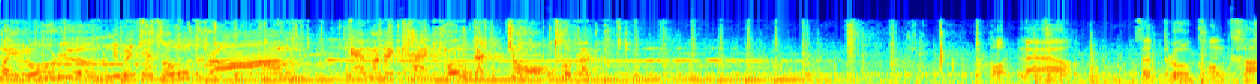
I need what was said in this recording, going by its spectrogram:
ไม่รู้เรื่อง นี่ไม่ใช่สงคราม แกมันแค่โจรกระจอกเท่านั้น บแล้ว ศัตรูของข้า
